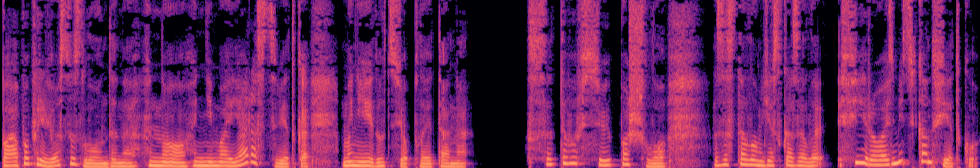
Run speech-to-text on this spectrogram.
Папа привез из Лондона. Но не моя расцветка. Мне идут теплые тона». С этого все и пошло. За столом я сказала, «Фира, возьмите конфетку».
